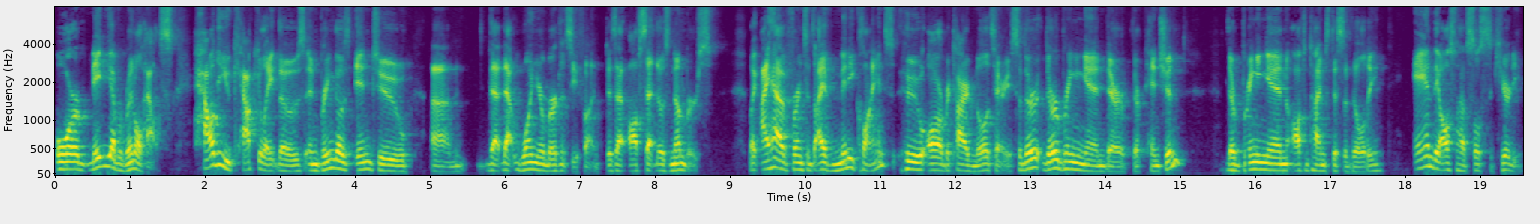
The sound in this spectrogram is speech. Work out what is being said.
or maybe you have a rental house? How do you calculate those and bring those into um, that that one year emergency fund? Does that offset those numbers? Like I have, for instance, I have many clients who are retired military, so they're they're bringing in their their pension, they're bringing in oftentimes disability, and they also have Social Security.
